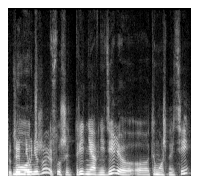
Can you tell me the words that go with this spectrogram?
Вот тебя это не ч- унижает? Слушай, три дня в неделю э, ты можешь найти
